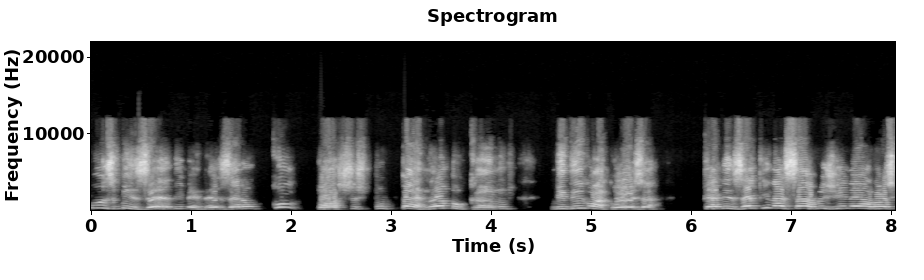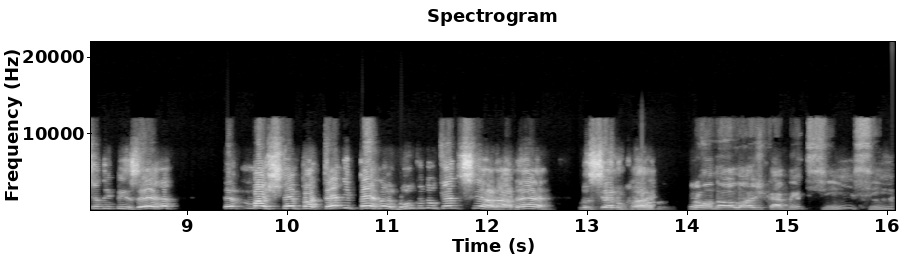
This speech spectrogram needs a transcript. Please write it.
os Bezerra de Menezes eram compostos por pernambucanos. Me diga uma coisa, quer dizer que nessa árvore genealógica de Bezerra mais tempo até de Pernambuco do que de Ceará, né, Luciano Claro? Cronologicamente, sim, sim,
